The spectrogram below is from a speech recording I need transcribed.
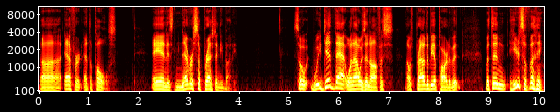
uh, effort at the polls and it's never suppressed anybody. So we did that when I was in office. I was proud to be a part of it. But then here's the thing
